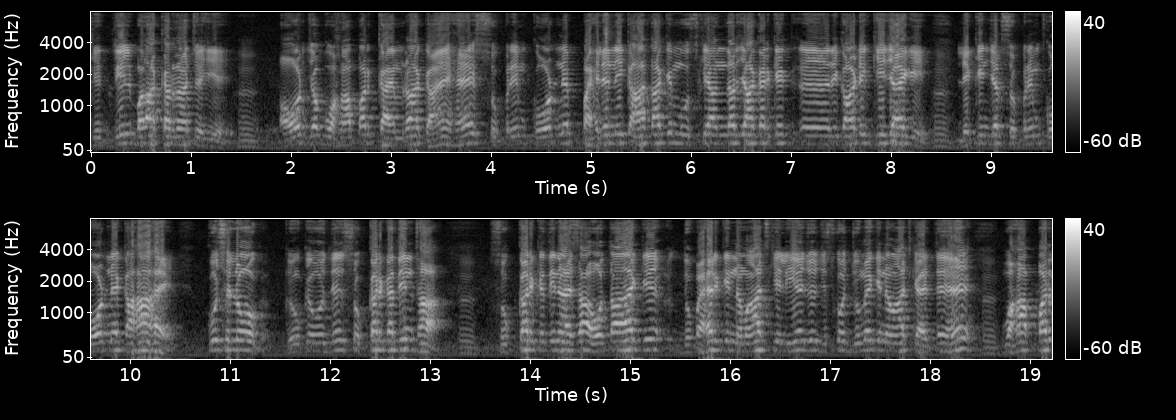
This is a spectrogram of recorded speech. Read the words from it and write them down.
कि दिल बड़ा करना चाहिए। और जब वहाँ पर कैमरा गए हैं, सुप्रीम कोर्ट ने पहले नहीं कहा था कि उसके अंदर जाकर के रिकॉर्डिंग की जाएगी। लेकिन जब सुप्रीम कोर्ट ने कहा है, कुछ लोग, क्योंकि उस दिन शुक्र का दिन था शुक्र के दिन ऐसा होता है कि दोपहर की नमाज़ के लिए जो जिसको जुमे की नमाज़ कहते हैं, वहाँ पर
